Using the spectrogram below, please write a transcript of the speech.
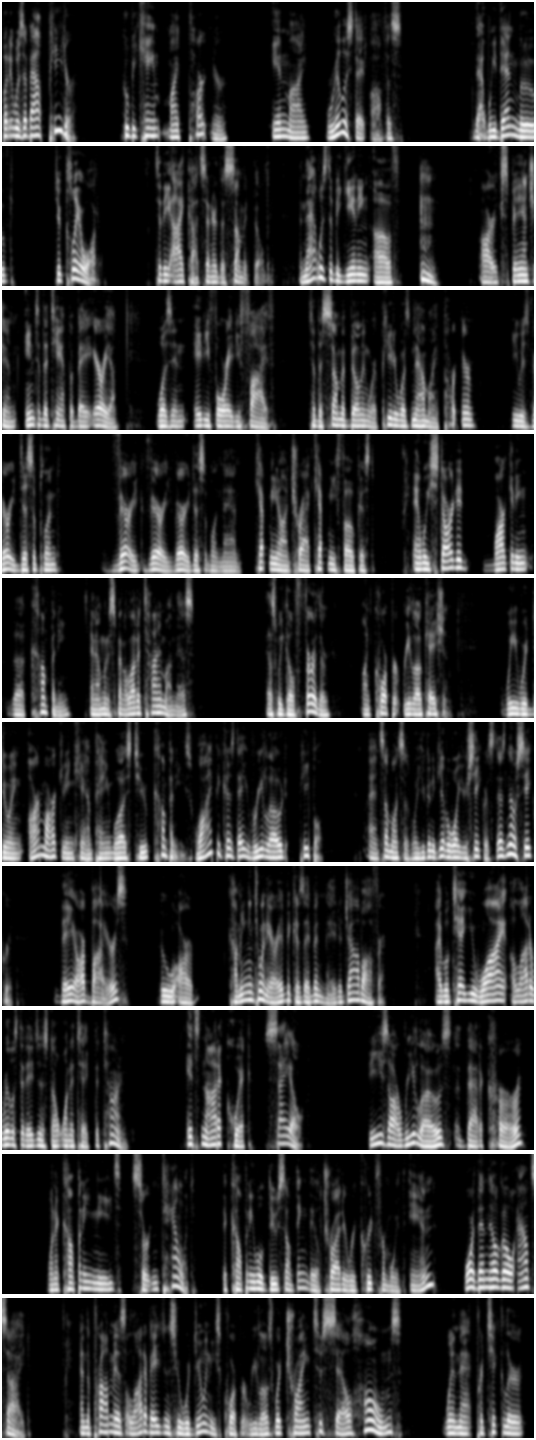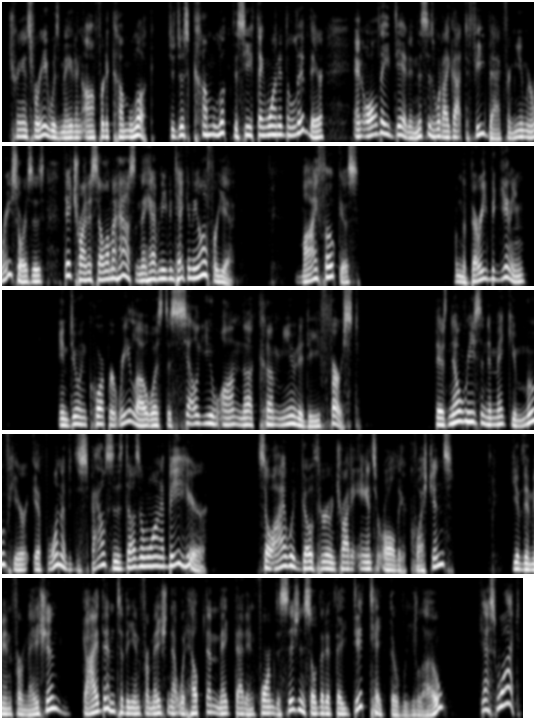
But it was about Peter, who became my partner in my real estate office that we then moved to Clearwater to the ICOT Center, the Summit Building. And that was the beginning of our expansion into the Tampa Bay area was in 84, 85 to the Summit Building where Peter was now my partner. He was very disciplined, very, very, very disciplined man, kept me on track, kept me focused. And we started marketing the company. And I'm going to spend a lot of time on this as we go further on corporate relocation we were doing our marketing campaign was to companies. Why? Because they reload people. And someone says, Well, you're going to give away your secrets. There's no secret. They are buyers who are coming into an area because they've been made a job offer. I will tell you why a lot of real estate agents don't want to take the time. It's not a quick sale. These are reloads that occur when a company needs certain talent. The company will do something, they'll try to recruit from within, or then they'll go outside. And the problem is, a lot of agents who were doing these corporate reloads were trying to sell homes when that particular transferee was made an offer to come look, to just come look to see if they wanted to live there. And all they did, and this is what I got to feedback from human resources, they're trying to sell them a house and they haven't even taken the offer yet. My focus from the very beginning in doing corporate reload was to sell you on the community first. There's no reason to make you move here if one of the spouses doesn't want to be here. So I would go through and try to answer all their questions, give them information, guide them to the information that would help them make that informed decision so that if they did take the reload, guess what?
